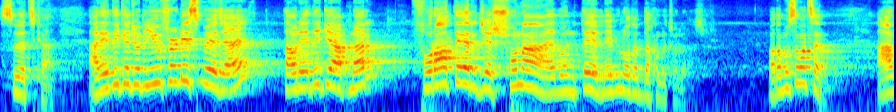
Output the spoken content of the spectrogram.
সুয়েজ খাল। আর এদিকে যদি ইউফ্রেডিস পেয়ে যায়, তাহলে এদিকে আপনার ফোরাতের যে সোনা এবং তেল, এগুলো ওদের দখলে চলে আসবে। কথা বুঝতে পারছেন? আর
